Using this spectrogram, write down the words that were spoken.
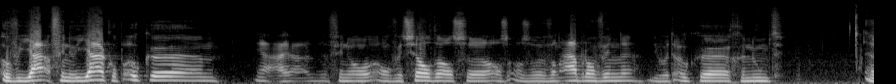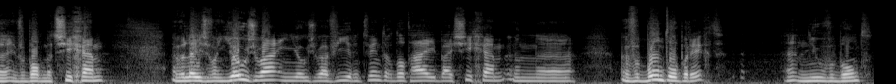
over ja, vinden we Jacob ook, uh, ja, vinden ongeveer hetzelfde als, uh, als, als we van Abraham vinden. Die wordt ook uh, genoemd in verband met Sichem. En we lezen van Jozua in Jozua 24 dat hij bij Sichem een, een verbond opricht. Een nieuw verbond.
